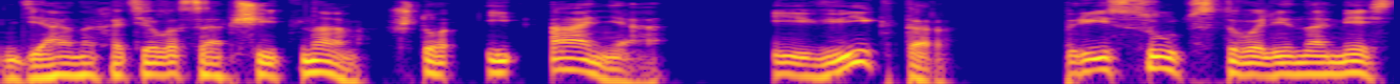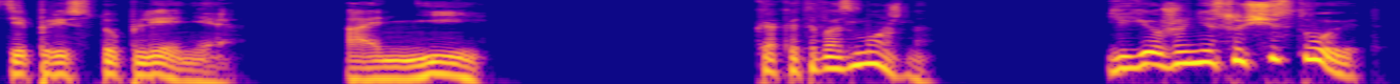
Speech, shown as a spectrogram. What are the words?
Диана хотела сообщить нам, что и Аня и Виктор присутствовали на месте преступления. Они. Как это возможно? Ее же не существует.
